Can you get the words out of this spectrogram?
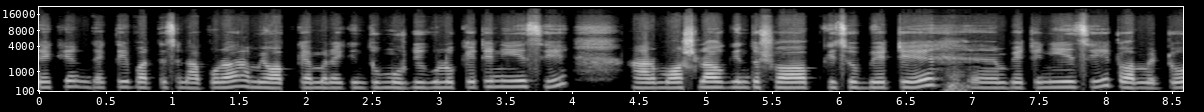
দেখেন, দেখতেই পারতেছেন আপুরা, আমি অফ ক্যামেরায় কিন্তু মুরগিগুলো কেটে নিয়েছি। আর মশলাও কিন্তু সব কিছু বেটে বেটে নিয়েছি, টমেটো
